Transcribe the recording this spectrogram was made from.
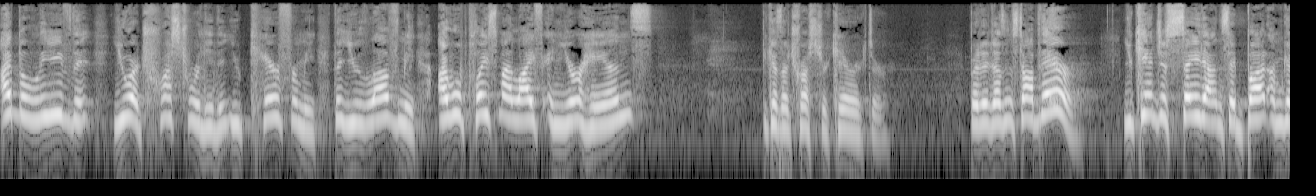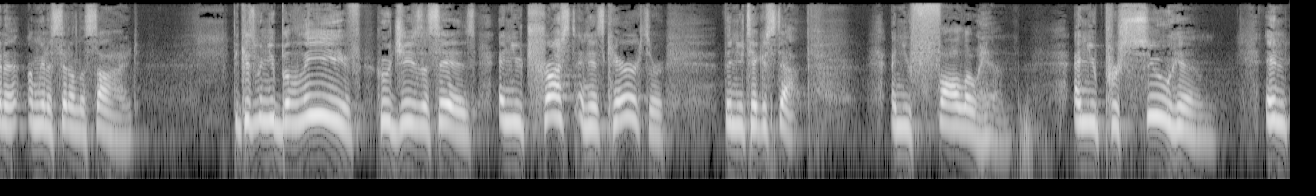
I believe that you are trustworthy, that you care for me, that you love me. I will place my life in your hands because I trust your character. But it doesn't stop there. You can't just say that and say, but I'm going to I'm going to sit on the side. Because when you believe who Jesus is and you trust in his character, then you take a step and you follow him and you pursue him in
